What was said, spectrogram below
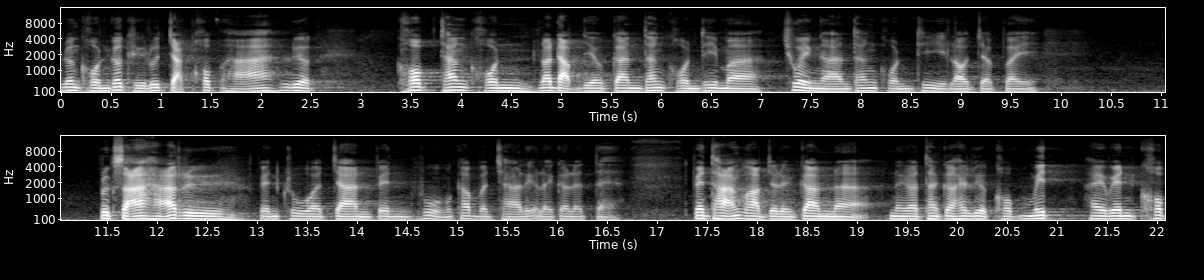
เรื่องคนก็คือรู้จักคบหาเลือกคบทั้งคนระดับเดียวกันทั้งคนที่มา ช่วยงานทั้งคนที่เราจะไปปรึกษาหารือเป็นครูอาจารย์ เป็นผู้บังคับบัญชาหรืออะไรก็แล้วแต่ เป็นทางความเจริญก้าวหน้านะครับท่านก็ให้เลือกคบมิตร ให้เว้นคบ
